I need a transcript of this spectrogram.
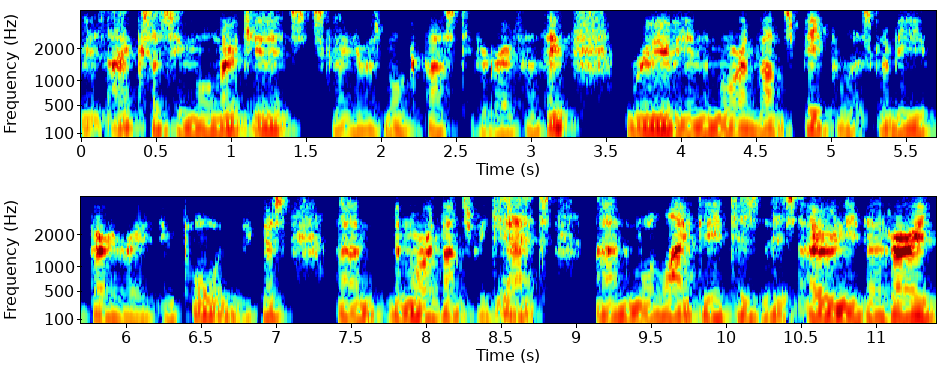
It's accessing more motor units. It's going to give us more capacity for growth. And I think really in the more advanced people, it's going to be very, very important because um, the more advanced we get, uh, the more likely it is that it's only the very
